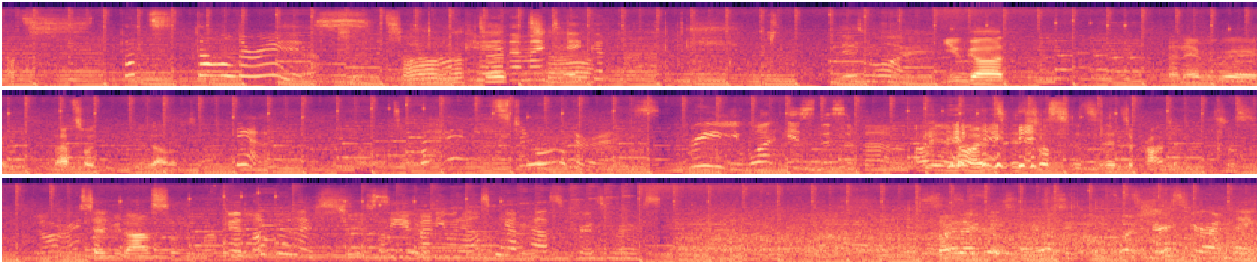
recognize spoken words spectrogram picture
That's, That's all there is. that's all. Okay, then I take it back. There's more. You got, and everywhere, that's what you got up to. Yeah. Just an orderess. Really, what is this about? Oh yeah, no, it's, it's just, it's, it's a project. It's just, Alright. said we'd ask some. Good luck with it. See if anyone else can get past the first verse. Sorry there, Chris. Can I ask you a quick question? Nursery rhyme thing.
